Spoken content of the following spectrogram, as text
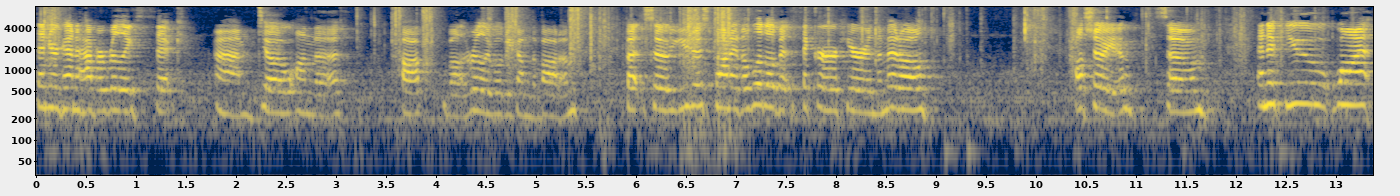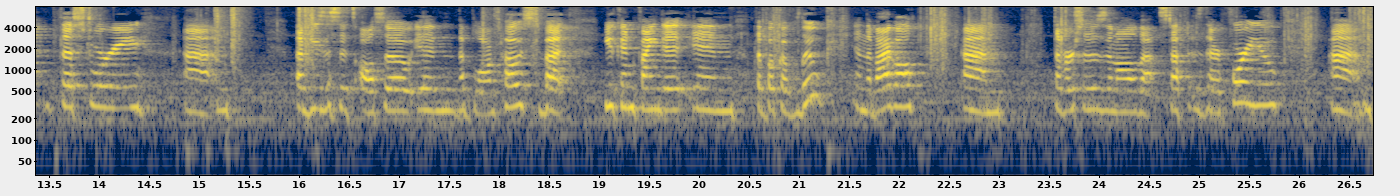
then you're gonna have a really thick um, dough on the top. Well, it really will become the bottom. But so you just want it a little bit thicker here in the middle. I'll show you. So, and if you want the story um, of Jesus, it's also in the blog post, but you can find it in the book of Luke in the Bible. Um, the verses and all that stuff is there for you. Um,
